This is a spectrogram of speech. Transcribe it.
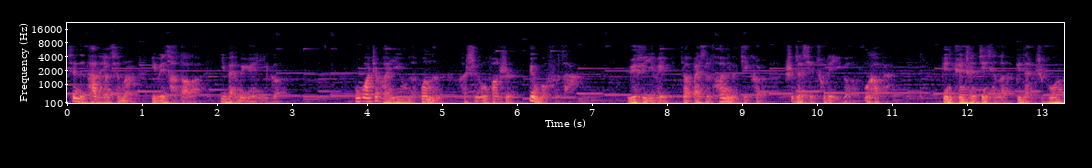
现在它的邀请码已被炒到了一百美元一个。不过这款应用的功能和使用方式并不复杂，于是，一位叫 b a s i l Tony 的极客试着写出了一个复刻版，并全程进行了 B 站直播。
